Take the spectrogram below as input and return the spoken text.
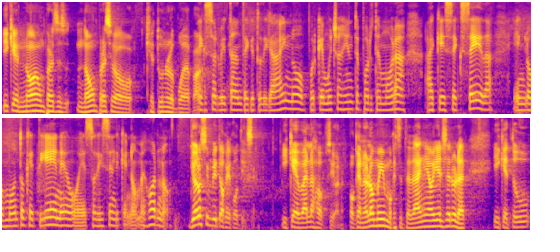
y que no es un precio, no es un precio que tú no lo puedes pagar. Exorbitante que tú digas, ay no, porque mucha gente por temor a, a que se exceda en los montos que tiene o eso, dicen que no, mejor no. Yo los invito a que coticen y que vean las opciones, porque no es lo mismo que se te dañe hoy el celular y que tú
